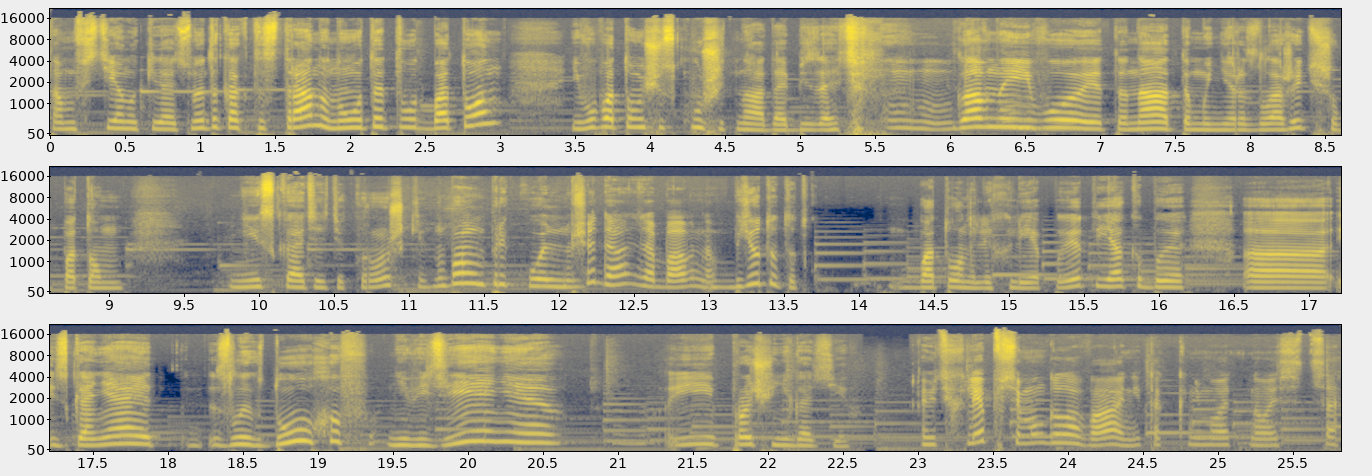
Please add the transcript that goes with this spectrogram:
там в стену кидаются. Но это как-то странно, но вот этот вот батон, его потом еще скушать надо обязательно. Мгм. Главное Мгм. его это на атомы не разложить, чтобы потом не искать эти крошки. Ну, по-моему, прикольно. Вообще, да, забавно. Бьют этот батон или хлеб, и это якобы э, изгоняет злых духов, невезение и прочий негатив. А ведь хлеб всему голова, они так к нему относятся.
